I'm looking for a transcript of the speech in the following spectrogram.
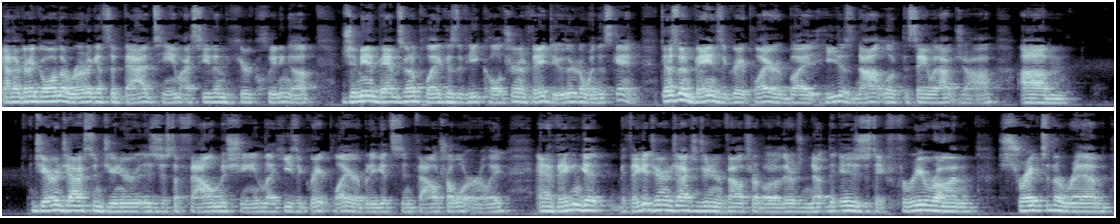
Now they're going to go on the road against a bad team. I see them here cleaning up. Jimmy and Bam's going to play because of Heat culture. And if they do, they're going to win this game. Desmond Bane's a great player, but he does not look the same without Ja. Um, Jaren Jackson Jr. is just a foul machine. Like he's a great player, but he gets in foul trouble early. And if they can get if they get Jaren Jackson Jr. in foul trouble, there's no it is just a free run straight to the rim.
